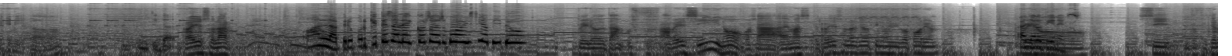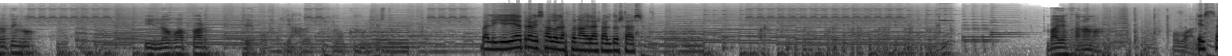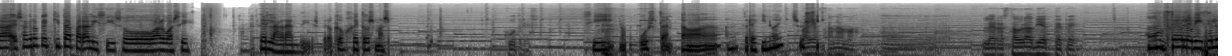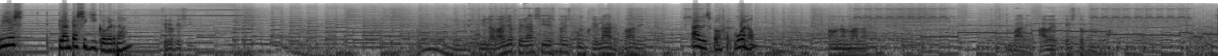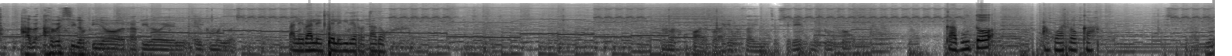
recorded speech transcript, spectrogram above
Rayo solar. Hola, pero ¿por qué te salen cosas guays y a mí no? Pero tam- uf, a ver, sí y no. O sea, además, el rayo solar ya lo tiene mi Vaporeon. Ah, ya lo pero- tienes. Sí, entonces ya lo tengo. Y luego aparte. Hostia, a ver, ¿cómo, cómo es esto? Vale, yo ya he atravesado la zona de las baldosas. Por aquí, por aquí, por aquí, por aquí, por aquí, por aquí, por aquí. Vaya Zanama. Oh, vale. Esa, esa creo que quita parálisis o algo así. A ver, Es la grande, pero qué objetos más... cutres. Sí, no me gustan. Ah, por aquí no hay. Eso Vaya. Zanama. Le restaura 10 PP. Un Celebi. Celebi es planta psíquico, ¿verdad? Creo que sí. Y la valla Perasi es para descongelar, vale. Ah, descongel. Bueno, A una mala. Vale, a ver, esto cómo va. A ver, a ver si lo pillo rápido el, el cómo iba esto. vale, vale, Celebi derrotado. No me- Vale, por aquí hemos dado inicio. Seré, cruzo. Kabuto, agua roca. Por aquí.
